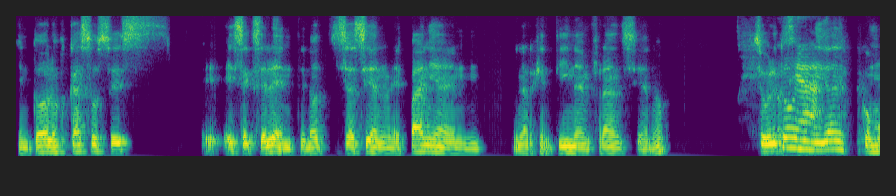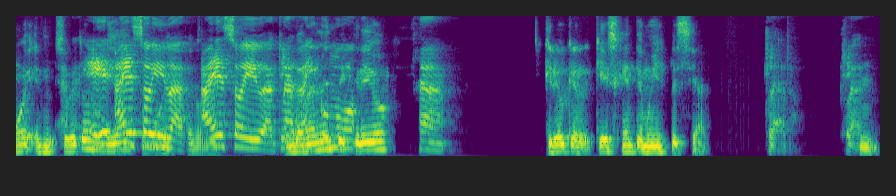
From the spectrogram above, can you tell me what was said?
en todos los casos es es excelente, ¿no? ya sea en España, en, Argentina, en Francia, ¿no? Sobre todo en unidades como... sobre todo eh, a eso iba, a eso iba, claro. Realmente creo, creo que, es gente muy especial. Claro, claro. Mm.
